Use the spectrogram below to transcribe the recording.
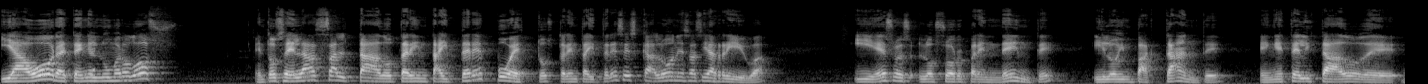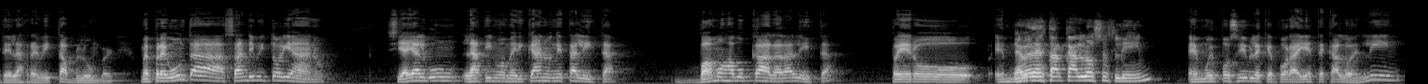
y ahora está en el número 2. Entonces él ha saltado 33 puestos, 33 escalones hacia arriba, y eso es lo sorprendente y lo impactante en este listado de, de la revista Bloomberg. Me pregunta Sandy Victoriano Si hay algún latinoamericano en esta lista, vamos a buscarla la lista, pero es Debe de estar Carlos Slim. Es muy posible que por ahí esté Carlos Slim,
